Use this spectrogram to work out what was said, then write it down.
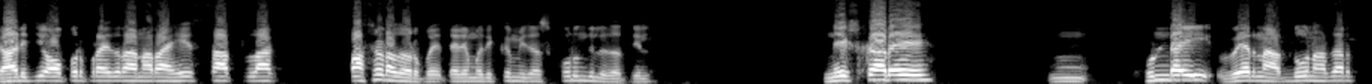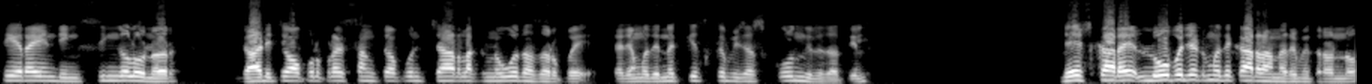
गाडीची ऑफर प्राइस राहणार आहे सात लाख पासष्ट हजार रुपये. त्याच्यामध्ये कमी जास्त करून दिले जातील. नेक्स्ट कार आहे. हुंडाई वेर्ना दोन हजार तेरा एंडिंग सिंगल ओनर गाडीचे ऑफर प्राइस सांगतो आपण चार लाख नव्वद हजार रुपये. त्याच्यामध्ये नक्कीच कमी जास्त करून दिले जातील. नेक्स्ट कार आहे लो बजेटमध्ये कार राहणार आहे मित्रांनो.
